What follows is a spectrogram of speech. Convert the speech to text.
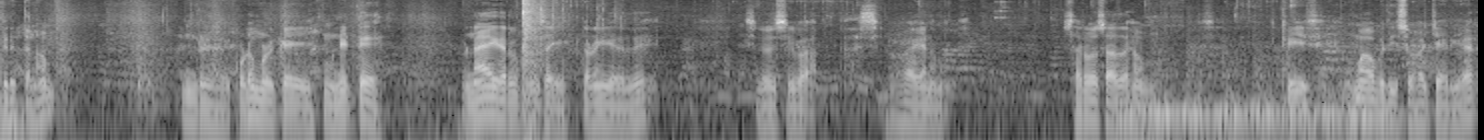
திருத்தலம். இன்று குடமுழுக்கை முன்னிட்டு விநாயகர் பூஜை தொடங்குகிறது. சிவ சிவா சிவாய நம. சர்வசாதகம் ஸ்ரீ உமாபதி சிவாச்சாரியார்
